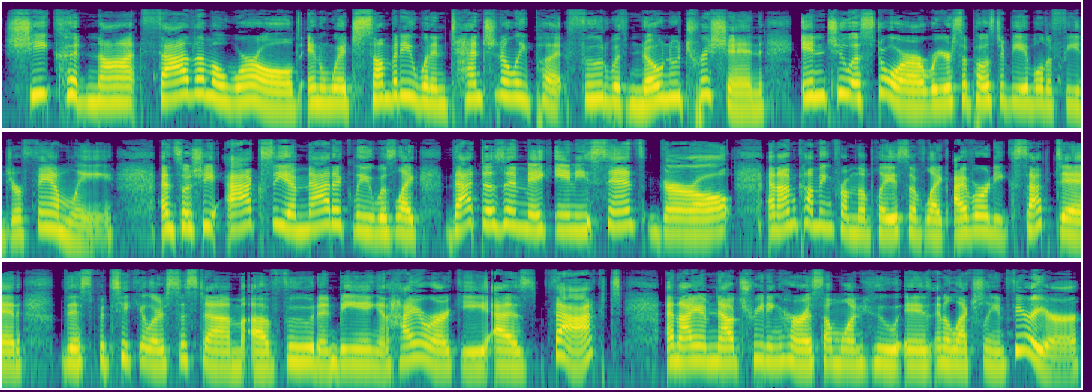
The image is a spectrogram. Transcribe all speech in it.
she could not fathom a world in which somebody would intentionally put food with no nutrition into a store where you're supposed to be able to feed your family. And so she axiomatically was like, that doesn't make any sense, girl. And I'm coming from the place of like, I've already accepted this particular system of food and being and hierarchy as fact. And I am now treating her as someone who is intellectually inferior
